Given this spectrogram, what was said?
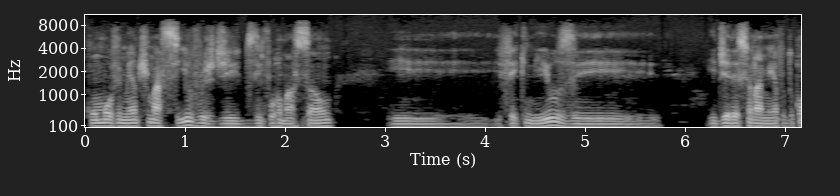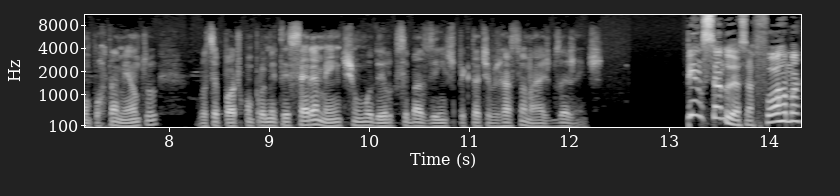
com movimentos massivos de desinformação e, e fake news e, e direcionamento do comportamento, você pode comprometer seriamente um modelo que se baseia em expectativas racionais dos agentes. Pensando dessa forma,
